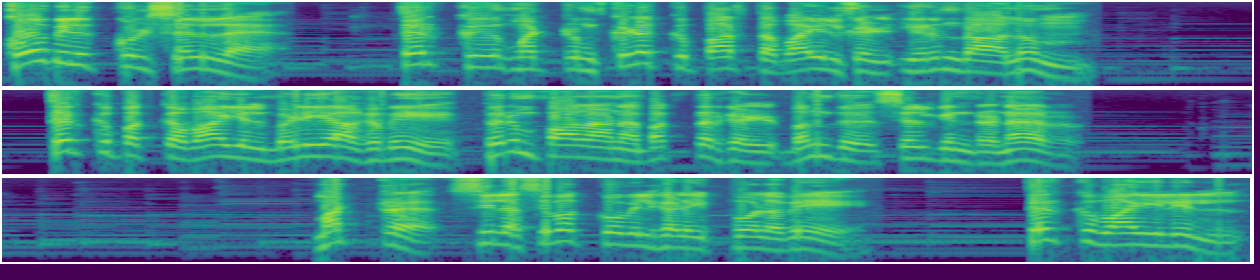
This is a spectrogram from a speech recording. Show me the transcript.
கோவிலுக்குள் செல்ல தெற்கு மற்றும் கிழக்கு பார்த்த வாயில்கள் இருந்தாலும் தெற்கு பக்க வாயில் வழியாகவே பெரும்பாலான பக்தர்கள் வந்து செல்கின்றனர். மற்ற சில சிவக்கோவில்களைப் போலவே தெற்கு வாயிலில்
